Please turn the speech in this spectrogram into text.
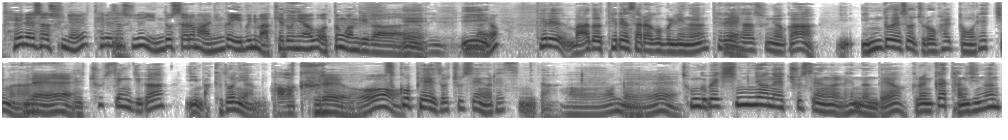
테레사 수녀요? 테레사 네. 수녀 인도 사람 아닌가? 이분이 마케도니아하고 어떤 관계가 네. 있나요? 테레 마더 테레사라고 불리는 테레사 네. 수녀가 인도에서 주로 활동을 했지만 네. 네 출생지가 이 마케도니아입니다. 아 그래요? 스코페에서 출생을 했습니다. 아, 네. 1910년에 출생을 했는데요. 그러니까 당신은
